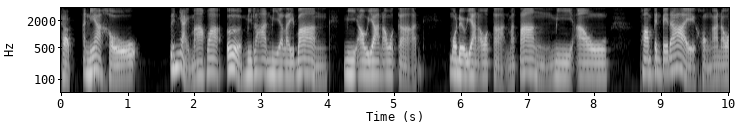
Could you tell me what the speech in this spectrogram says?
ครับ อันเนี้ยเขาเล่นใหญ่มากว่า เออ มิลานมีอะไรบ้าง มีเอายานอวกาศ โมเดลยานอวกาศมาตั้ง มีเอาความเป็นไปได้ของงานอว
